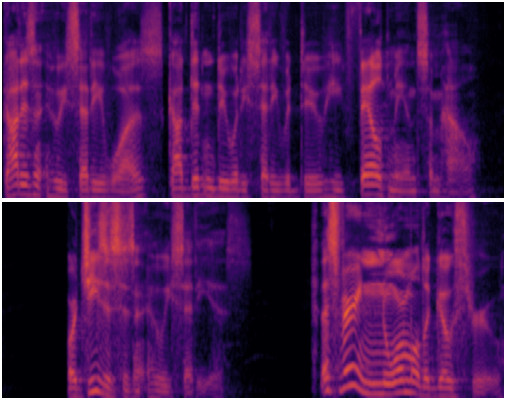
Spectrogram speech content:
God isn't who he said he was. God didn't do what he said he would do. He failed me in somehow. Or Jesus isn't who he said he is. That's very normal to go through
